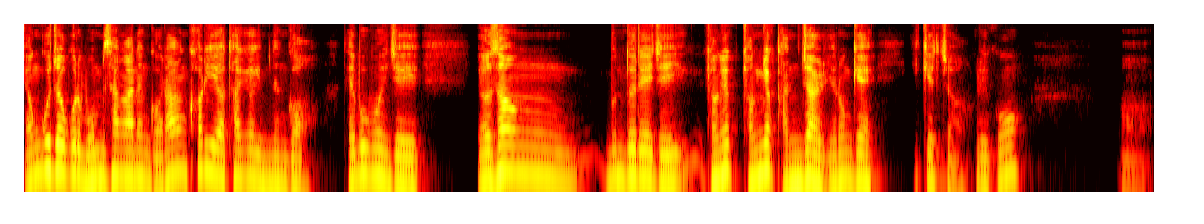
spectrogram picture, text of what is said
영구적으로 몸 상하는 거랑 커리어 타격 입는 거 대부분 이제 여성분들의 이제 경력 경력 단절 이런 게 있겠죠. 그리고 어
